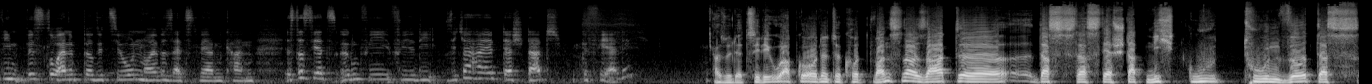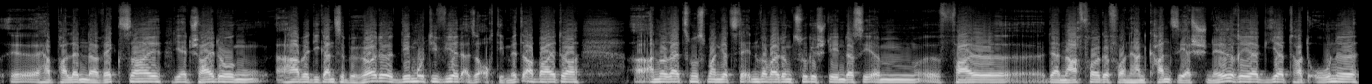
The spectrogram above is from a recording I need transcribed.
bis so eine Position neu besetzt werden kann. Ist das jetzt irgendwie für die Sicherheit der Stadt gefährlich? Also der CDU-Abgeordnete Kurt Wanzner sagte, dass das der Stadt nicht gut tun wird, dass äh, Herr Palender weg sei. Die Entscheidung habe die ganze Behörde demotiviert, also auch die Mitarbeiter. Äh, andererseits muss man jetzt der Innenverwaltung zugestehen, dass sie im äh, Fall der Nachfolge von Herrn Kant sehr schnell reagiert hat, ohne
